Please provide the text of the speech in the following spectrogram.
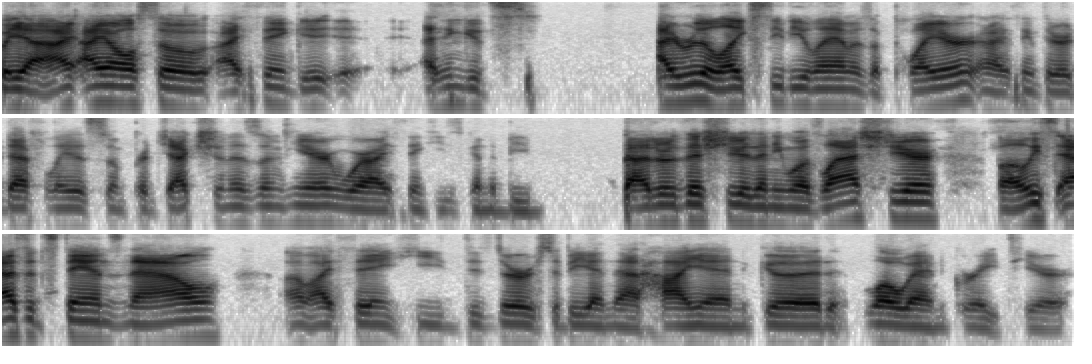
but yeah, I, I also I think it, I think it's I really like CD Lamb as a player, and I think there definitely is some projectionism here where I think he's going to be better this year than he was last year. But at least as it stands now, um, I think he deserves to be in that high end, good, low end, great tier.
